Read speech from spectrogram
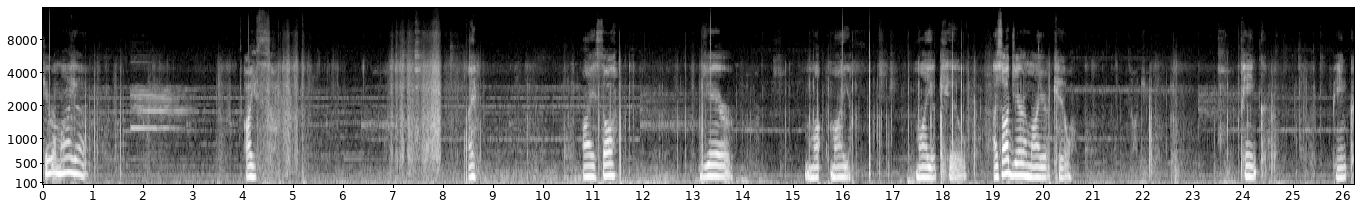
Jeremiah. I I I saw Jer my Maya kill. I saw Jeremiah kill. Pink. Pink.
